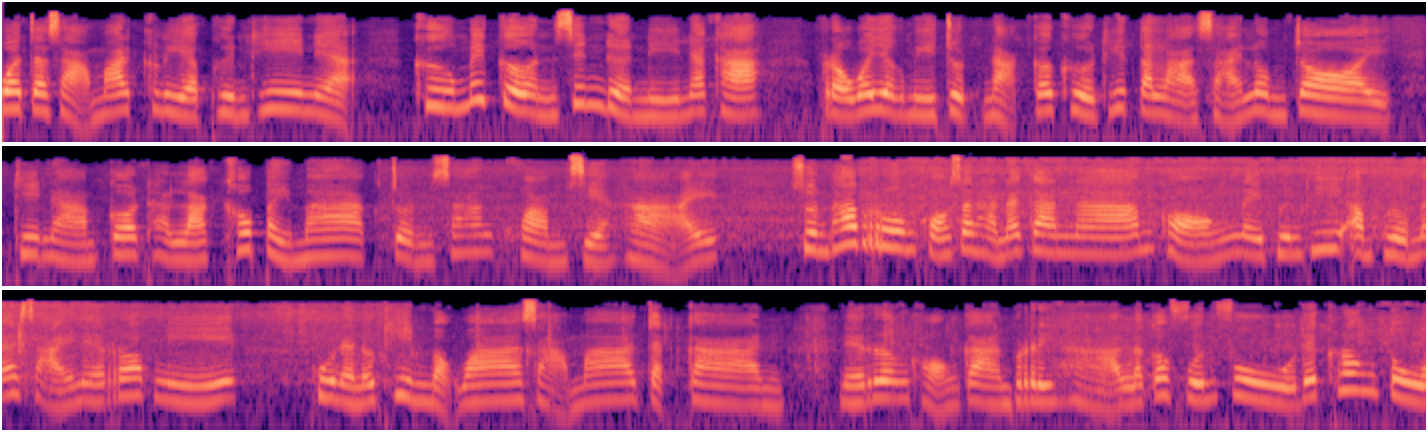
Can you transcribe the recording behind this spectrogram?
ว่าจะสามารถเคลียร์พื้นที่เนี่ยคือไม่เกินสิ้นเดือนนี้นะคะ เพราะว่ายังมีจุดหนักก็คือที่ตลาดสายลมจอย ที่น้ำก็ทะลักเข้าไปมากจนสร้างความเสียหาย ส่วนภาพรวมของสถานการณ์น้ำของในพื้นที่อำเภอแม่สายในรอบนี้คุณอนุทินบอกว่าสามารถจัดการในเรื่องของการบริหารและก็ฟื้นฟูได้คล่องตัว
